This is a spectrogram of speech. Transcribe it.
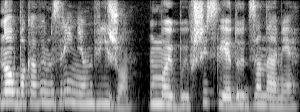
Но боковым зрением вижу, мой бывший следует за нами.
